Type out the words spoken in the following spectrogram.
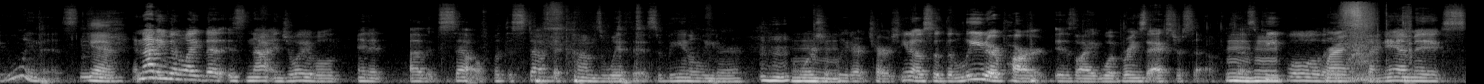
doing this? Yeah. And not even like that it's not enjoyable and it of itself, but the stuff that comes with it. So being a leader, mm-hmm. a worship leader at church, you know, so the leader part is like what brings the extra stuff. That's mm-hmm. people, that's Right. dynamics,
